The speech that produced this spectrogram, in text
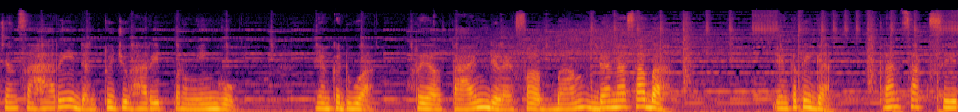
jam sehari dan 7 hari per minggu. Yang kedua, real time di level bank dan nasabah. Yang ketiga, transaksi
